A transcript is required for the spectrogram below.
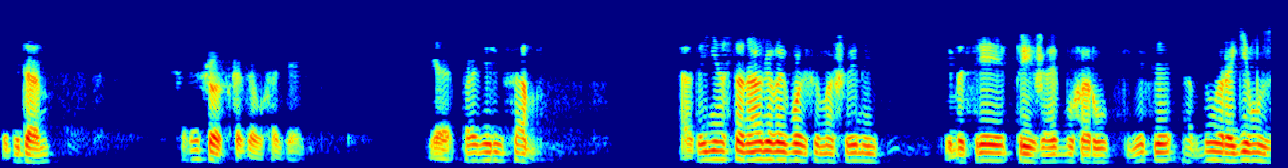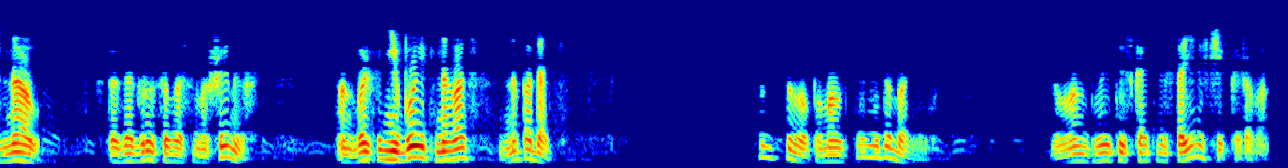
«Капитан». «Хорошо», — сказал хозяин. «Я проверю сам. А ты не останавливай больше машины и быстрее приезжай в Бухару. Если Абдул-Рагим узнал, что загруз у вас в машинах, он больше не будет на вас нападать». Он снова помолчал и добавил. «Но он будет искать настоящий караван».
